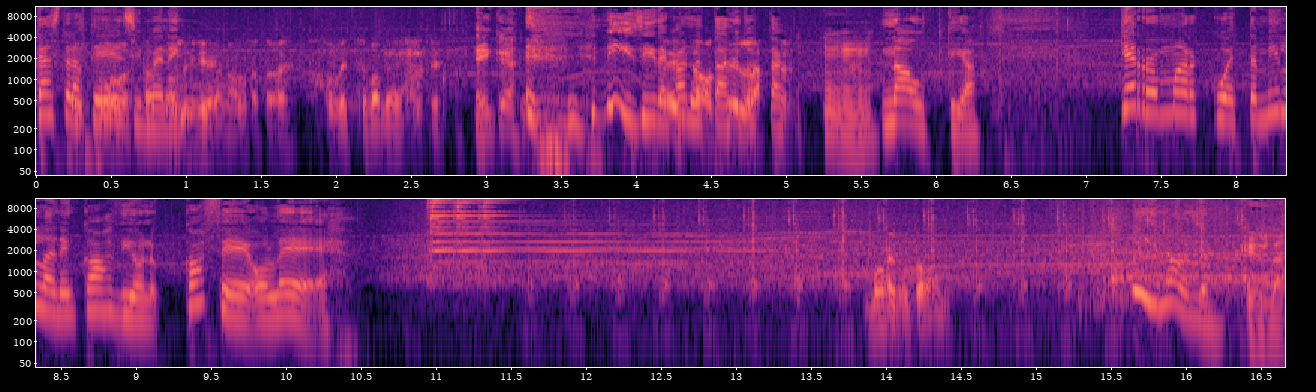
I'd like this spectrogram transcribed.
Tästä lähtee ensimmäinen... Tosi hienolta toi hallitseva mestari. Eikö? niin, siitä Ei, kannattaa joo, nyt ottaa nauttia. Kerro Markku, että millainen kahvi on Cafe Ole? Maitokahvi. Niin on. Kyllä.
